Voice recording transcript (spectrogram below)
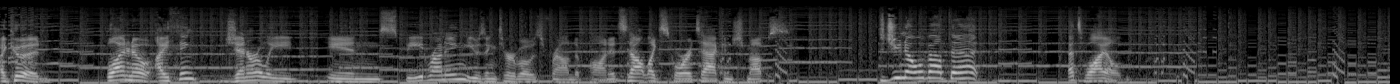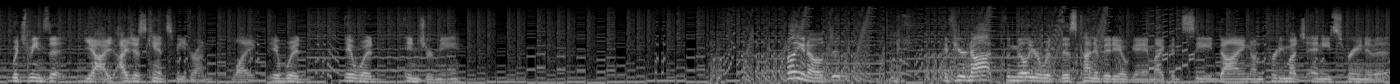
I could. Well, I don't know. I think generally in speedrunning, using turbo is frowned upon. It's not like score attack and shmups. Did you know about that? That's wild. Which means that, yeah, I, I just can't speedrun. Like, it would, it would injure me. Well, you know, if you're not familiar with this kind of video game, I could see dying on pretty much any screen of it.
